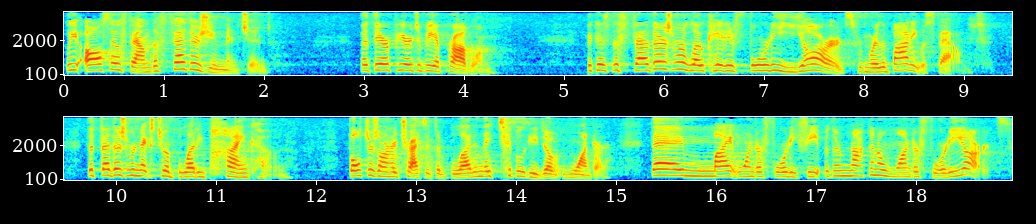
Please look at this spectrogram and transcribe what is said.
We also found the feathers you mentioned. But there appeared to be a problem because the feathers were located 40 yards from where the body was found. The feathers were next to a bloody pine cone. Vultures aren't attracted to blood and they typically don't wander. They might wander 40 feet, but they're not going to wander 40 yards.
